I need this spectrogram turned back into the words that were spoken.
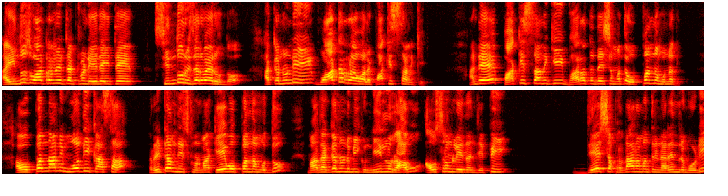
ఆ హిందూస్ వాటర్ అనేటటువంటి ఏదైతే సింధు రిజర్వాయర్ ఉందో అక్కడ నుండి వాటర్ రావాలి పాకిస్తాన్కి. అంటే పాకిస్తాన్కి భారతదేశం మధ్య ఒప్పందం ఉన్నది. ఆ ఒప్పందాన్ని మోదీ కాస్త రిటర్న్ తీసుకున్నాడు. మాకు ఏ ఒప్పందం వద్దు మా దగ్గర నుండి మీకు నీళ్ళు రావు అవసరం లేదని చెప్పి దేశ ప్రధానమంత్రి నరేంద్ర మోడీ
